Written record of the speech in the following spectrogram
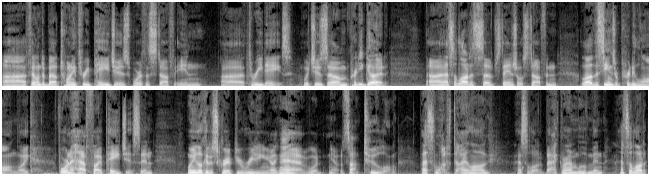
Uh, filmed about 23 pages worth of stuff in uh, three days, which is um, pretty good. Uh, that's a lot of substantial stuff, and a lot of the scenes are pretty long, like four and a half, five pages. And when you look at a script you're reading, you're like, eh, what? You know, it's not too long. That's a lot of dialogue. That's a lot of background movement. That's a lot of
